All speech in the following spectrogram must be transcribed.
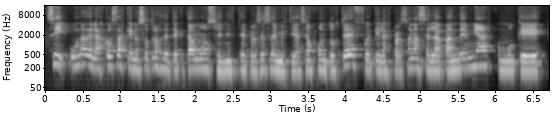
Sí, una de las cosas que nosotros detectamos en este proceso de investigación junto a ustedes fue que las personas en la pandemia como que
